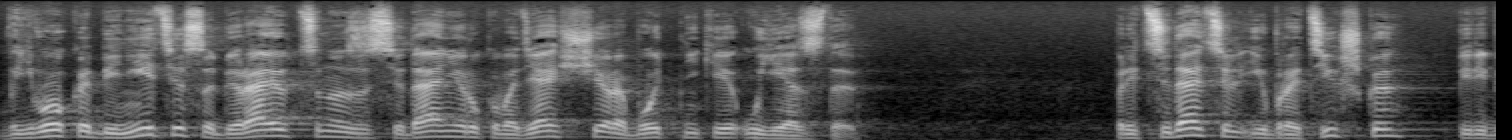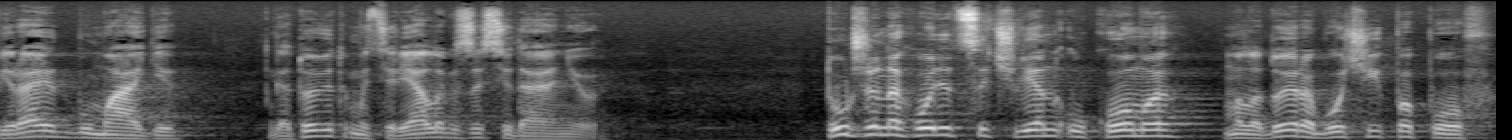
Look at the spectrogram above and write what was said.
в его кабинете собираются на заседание руководящие работники уезда. Председатель и братишка перебирают бумаги, готовят материалы к заседанию. Тут же находится член УКОМа, молодой рабочий Попов.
